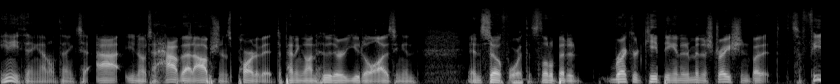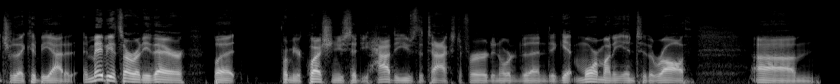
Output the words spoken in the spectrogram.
anything. I don't think to add, you know, to have that option as part of it, depending on who they're utilizing and and so forth. It's a little bit of record keeping and administration, but it's a feature that could be added, and maybe it's already there. But from your question, you said you had to use the tax deferred in order to then to get more money into the Roth. Um,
